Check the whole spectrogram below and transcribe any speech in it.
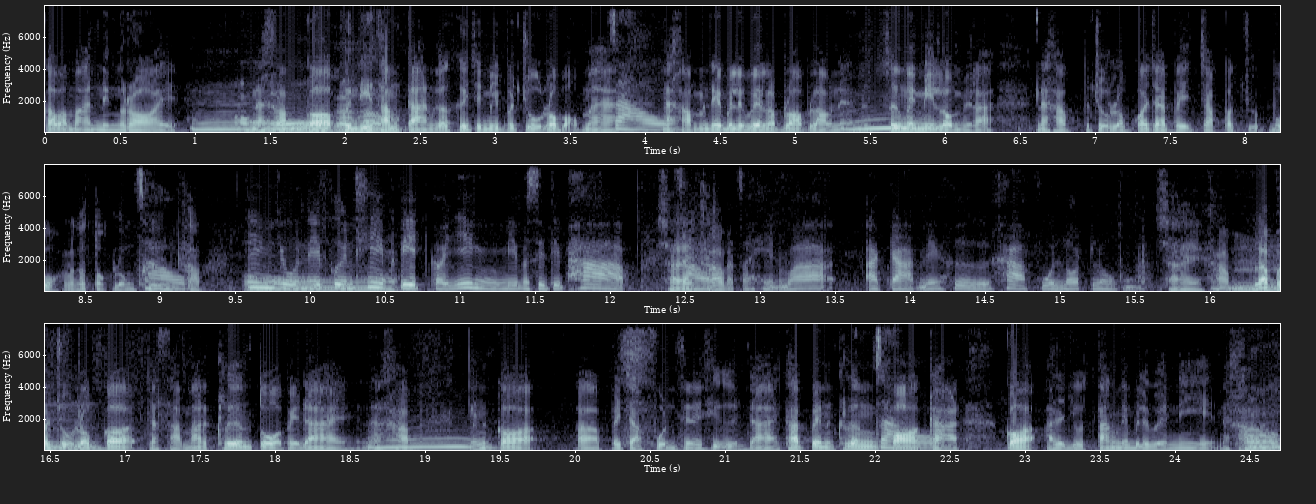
ก็ประมาณ 100อืมอ๋อ นะครับ ก็พื้นที่ทำการก็คือจะมีประจุลบออกมาเจ้านะครับในบริเวณรอบๆเราเนี่ยซึ่งไม่มีลมอยู่แล้วนะครับประจุลบก็จะไปจับประจุบวกแล้วก็ตกลงพื้นครับ ยิ่งอยู่ในพื้นที่ปิดก็ยิ่งมีประสิทธิภาพใช่ครับเจ้าก็จะเห็นว่า อากาศนี่คือค่าฝุ่นลดลง ใช่ครับ แล้วประจุลบก็จะสามารถเคลื่อนตัวไปได้นะครับอืมงั้นก็เอ่อไปจับฝุ่นในที่อื่นได้ ถ้าเป็นเครื่องเจ้าฟอกอากาศก็อาจจะอยู่ตั้งในบริเวณนี้นะครับครับ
